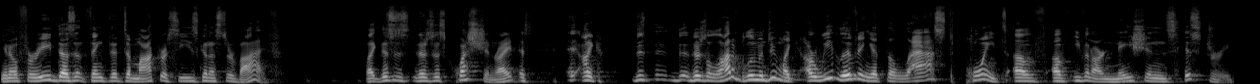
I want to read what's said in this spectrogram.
you know, Fareed doesn't think that democracy is going to survive. Like, this is, there's this question, right? It's, it, like, there's a lot of gloom and doom. Like, are we living at the last point of, of even our nation's history?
